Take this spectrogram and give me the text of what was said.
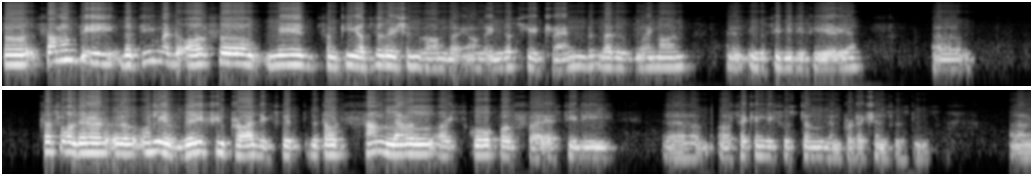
So some of the the team had also made some key observations on the on the industry trend that is going on in, in the CBTC area. Uh, First of all, there are uh, only a very few projects with, without some level or scope of uh, STD uh, or secondary systems and protection systems. Uh,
